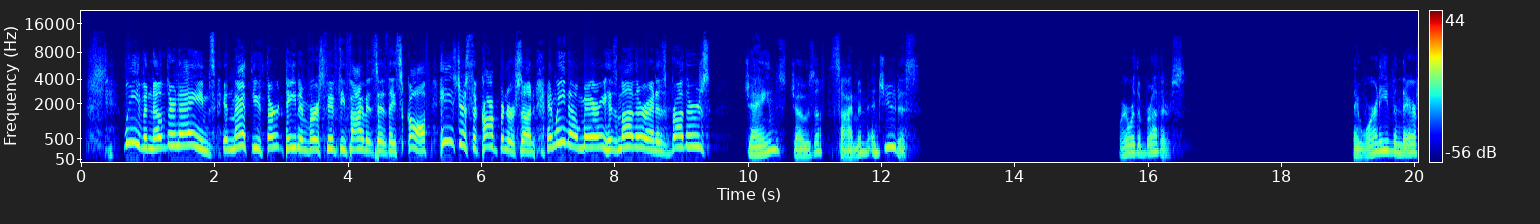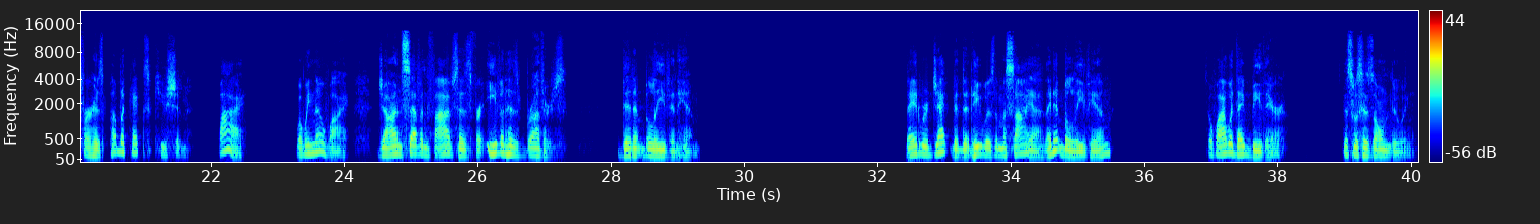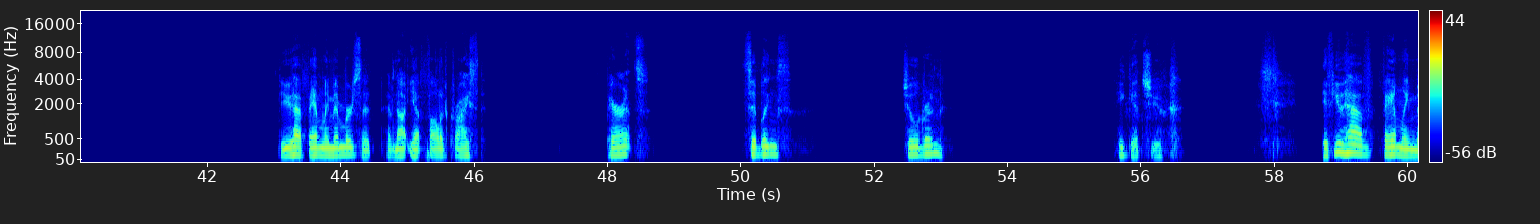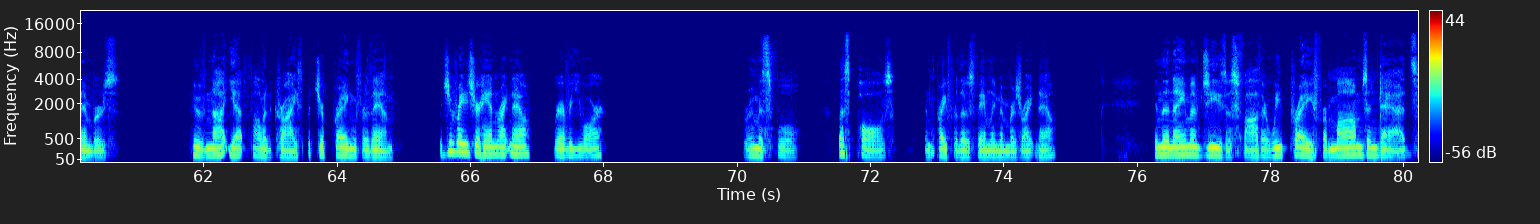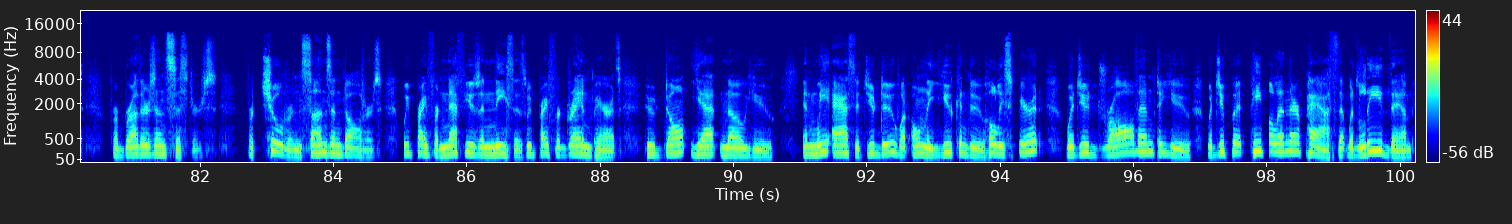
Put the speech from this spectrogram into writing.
We even know their names. In Matthew 13 and verse 55, it says they scoff. He's just a carpenter's son. And we know Mary, his mother, and his brothers James, Joseph, Simon, and Judas. Where were the brothers? They weren't even there for his public execution. Why? Well, we know why. John 7 5 says, For even his brothers didn't believe in him. They had rejected that he was the Messiah. They didn't believe him. So why would they be there? This was his own doing. Do you have family members that have not yet followed Christ? Parents? Siblings? Children? He gets you. If you have family members who've not yet followed Christ, but you're praying for them, would you raise your hand right now, wherever you are? The room is full. Let's pause and pray for those family members right now. In the name of Jesus, Father, we pray for moms and dads, for brothers and sisters, for children, sons and daughters. We pray for nephews and nieces. We pray for grandparents who don't yet know you. And we ask that you do what only you can do. Holy Spirit, would you draw them to you? Would you put people in their path that would lead them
